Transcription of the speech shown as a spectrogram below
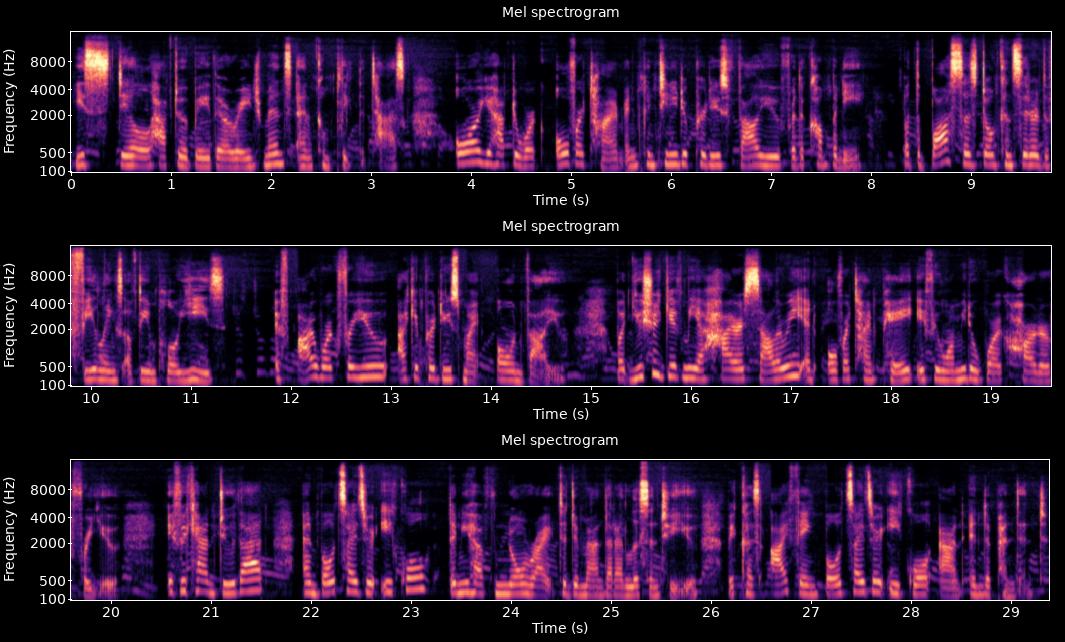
you still have to obey the arrangements and complete the task. Or you have to work overtime and continue to produce value for the company. But the bosses don't consider the feelings of the employees. If I work for you, I can produce my own value. But you should give me a higher salary and overtime pay if you want me to work harder for you. If you can't do that and both sides are equal, then you have no right to demand that I listen to you because I think both sides are equal and independent.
